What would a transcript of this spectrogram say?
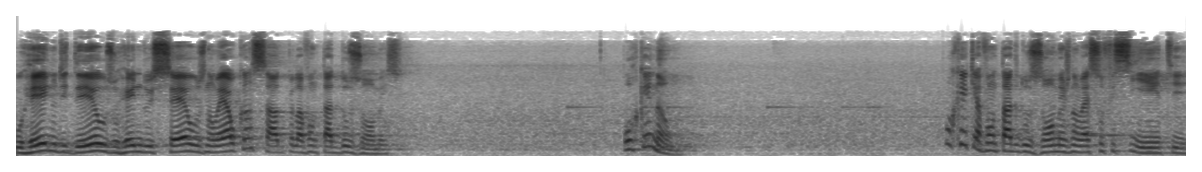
o reino de Deus, o reino dos céus, não é alcançado pela vontade dos homens. Por que não? Por que, que a vontade dos homens não é suficiente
